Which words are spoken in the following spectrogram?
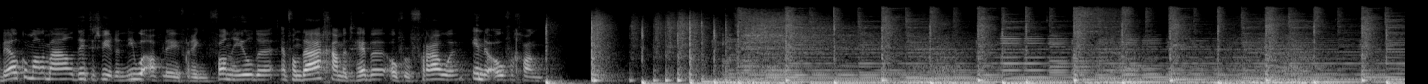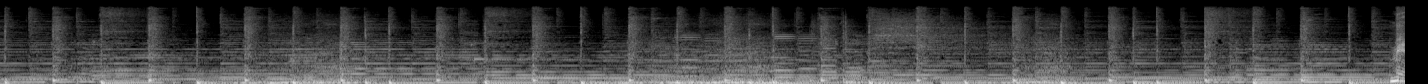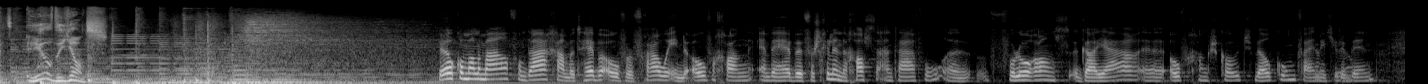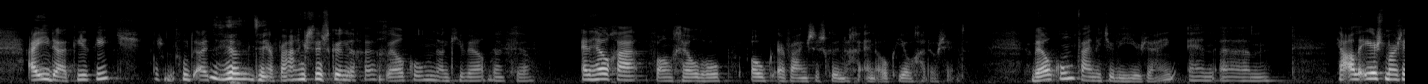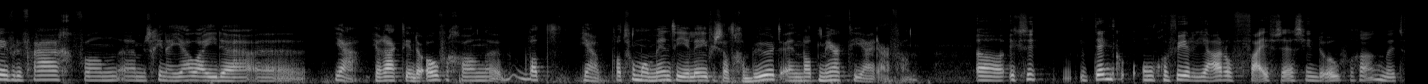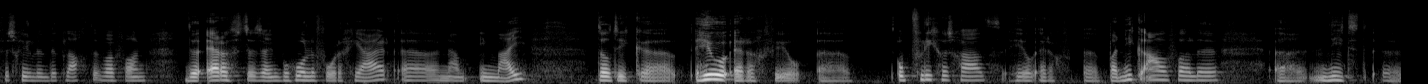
Welkom allemaal, dit is weer een nieuwe aflevering van Hilde. En vandaag gaan we het hebben over vrouwen in de overgang. Met Hilde Jans. Welkom allemaal, vandaag gaan we het hebben over vrouwen in de overgang. En we hebben verschillende gasten aan tafel. Eh, Florence Gaillard, eh, overgangscoach, welkom, fijn dat je er bent. Aida Kiric, als ik het goed uitspreek, Ja, ervaringsdeskundige, welkom, dankjewel. Dankjewel. En Helga van Gelderop, ook ervaringsdeskundige en ook yogadocent. Welkom, fijn dat jullie hier zijn. En ehm, ja, allereerst maar eens even de vraag van eh, misschien aan jou, Aida. Ja, je raakte in de overgang. Eh, wat, ja, wat voor momenten in je leven is dat gebeurd en wat merkte jij daarvan? Eh, ik zit, ik denk ongeveer een jaar of vijf, zes in de overgang met verschillende klachten, waarvan de ergste zijn begonnen vorig jaar eh, na- in mei. Dat ik heel erg veel opvliegers had, heel erg paniekaanvallen, niet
